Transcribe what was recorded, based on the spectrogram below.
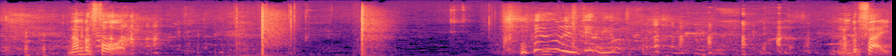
Number four. Number five.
